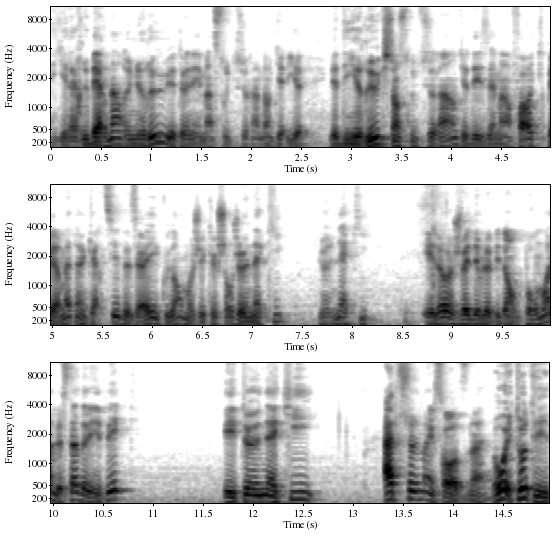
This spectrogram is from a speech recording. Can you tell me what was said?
il y a la rue Bernard. Une rue est un élément structurant. Donc, il y, a, des rues qui sont structurantes, il y a des éléments forts qui permettent à un quartier de dire Hey, écoute, moi j'ai quelque chose, j'ai un acquis. J'ai un acquis. Et là, je vais développer. Donc, pour moi, le stade olympique est un acquis absolument extraordinaire. Oui, toi, tu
